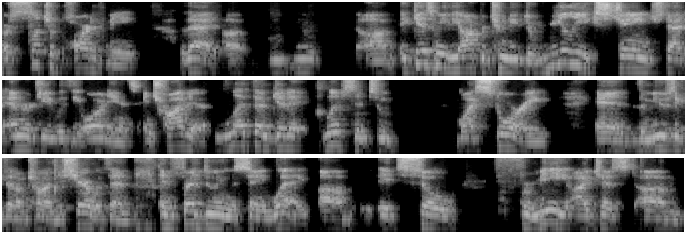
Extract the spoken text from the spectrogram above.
are such a part of me that uh, um, it gives me the opportunity to really exchange that energy with the audience and try to let them get a glimpse into my story and the music that I'm trying to share with them. And Fred doing the same way. Um, it's so for me, I just um,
